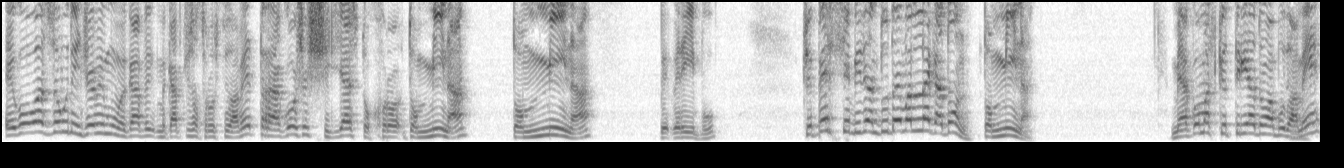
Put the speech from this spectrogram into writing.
Εγώ βάζω από την τσέπη μου με, κάποιοι, με κάποιους ανθρώπους που δάμε 300.000 το, χρό, το μήνα, το μήνα πε- περίπου και πέρσι επειδή ήταν τούτα έβαλα 100 το μήνα. Με ακόμα και τρία άτομα που δάμε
